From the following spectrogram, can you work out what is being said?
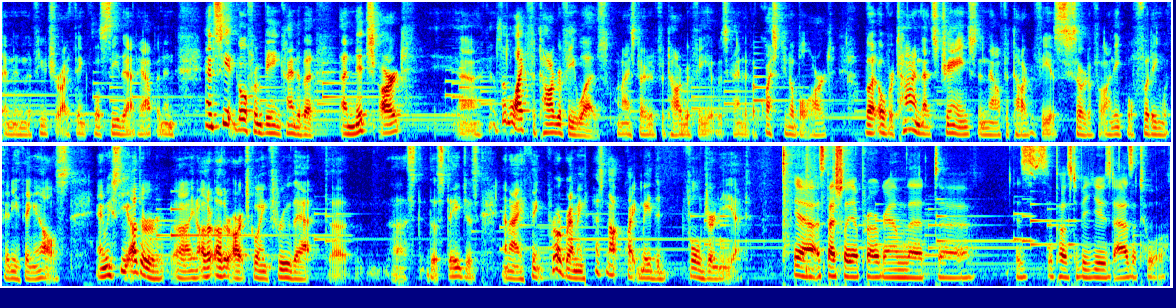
And in the future, I think we'll see that happen and, and see it go from being kind of a, a niche art uh, a little like photography was. When I started photography, it was kind of a questionable art. But over time, that's changed, and now photography is sort of on equal footing with anything else. And we see other, uh, you know, other, other arts going through that, uh, uh, st those stages. And I think programming has not quite made the full journey yet. Yeah, especially a program that uh, is supposed to be used as a tool.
